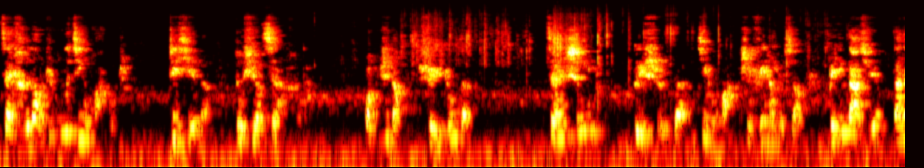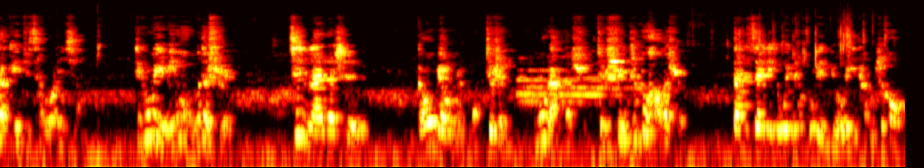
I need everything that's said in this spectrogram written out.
在河道之中的净化过程，这些呢都需要自然河道。我们知道水中的自然生命对水的净化是非常有效的。北京大学，大家可以去参观一下。这个未名湖的水进来的是高标准的，就是污染的水，就是水质不好的水。但是在这个未名湖里流了一趟之后，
